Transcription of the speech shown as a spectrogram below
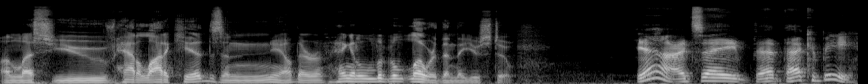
Unless you've had a lot of kids and, you know, they're hanging a little bit lower than they used to. Yeah, I'd say that that could be.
